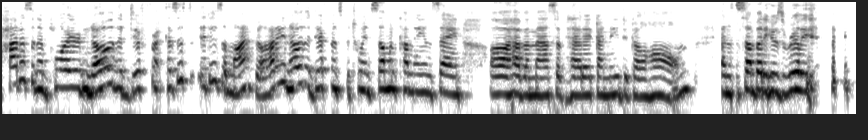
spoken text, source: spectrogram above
how does an employer know the difference because it's it is a minefield how do you know the difference between someone coming and saying oh i have a massive headache i need to go home and somebody who's really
